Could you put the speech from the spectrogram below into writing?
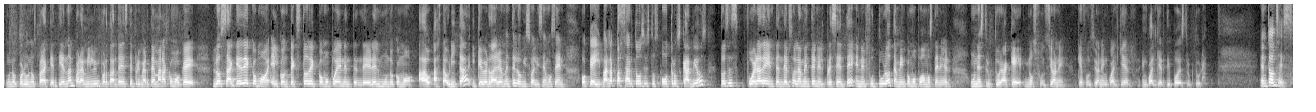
uno por uno para que entiendan. Para mí lo importante de este primer tema era como que los saque de como el contexto de cómo pueden entender el mundo como hasta ahorita y que verdaderamente lo visualicemos en, ok, van a pasar todos estos otros cambios, entonces fuera de entender solamente en el presente, en el futuro también cómo podemos tener una estructura que nos funcione, que funcione en cualquier, en cualquier tipo de estructura. Entonces,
